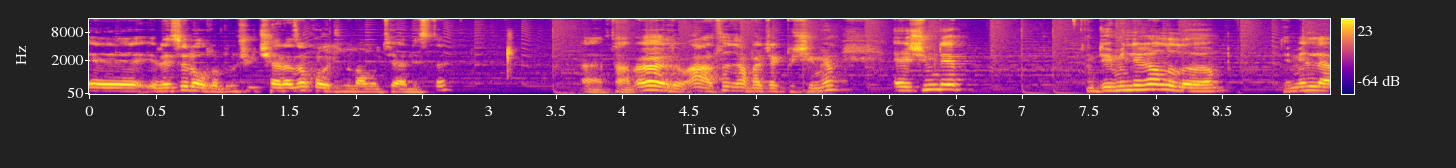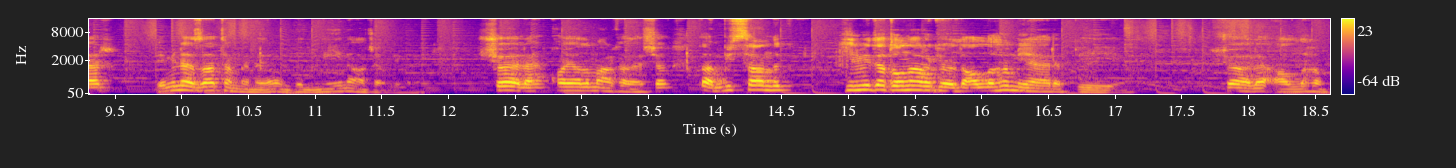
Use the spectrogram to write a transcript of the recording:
e, rezil olurdum. Çünkü çereze koydum ben bu tier liste. Evet tamam öldüm. Artık yapacak bir şeyim yok. E, şimdi demirleri alalım. Demirler. Demirler zaten ben oğlum. Ben neyini alacağım demirleri? Şöyle koyalım arkadaşlar. Tamam bir sandık. Hilmi de donarak öldü. Allah'ım yarabbim. Şöyle Allah'ım.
